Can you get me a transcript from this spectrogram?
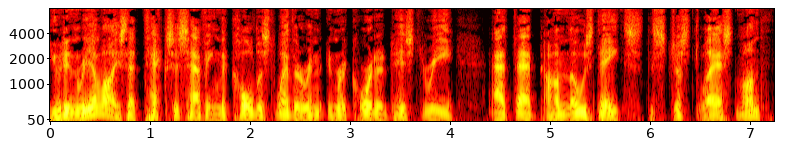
You didn't realize that Texas having the coldest weather in, in recorded history at that on those dates. This just last month.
